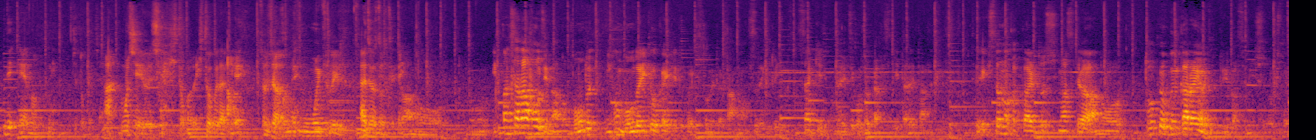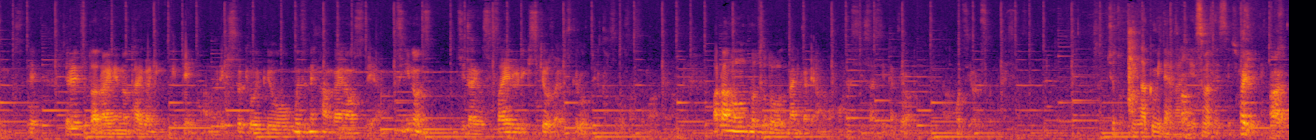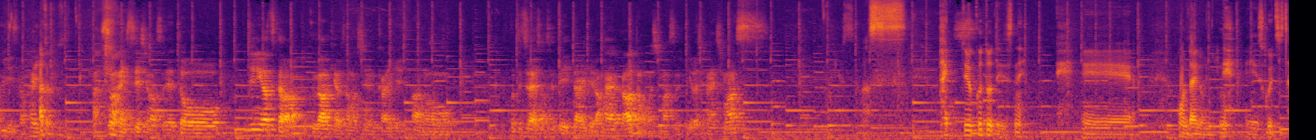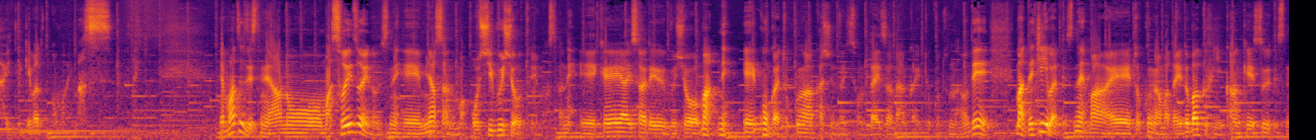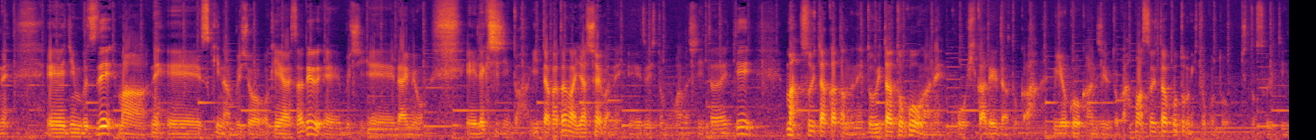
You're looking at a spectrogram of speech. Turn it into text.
で、あのね、ちょっとあもしよろしく一言一言だけ。じゃあ、もう一度いいですか？あ、どうぞ、ね。あの一般社団法人のあの盆日本盆踊り協会というところに勤めてたあの鈴木と言いますさっき、ね、自己紹介させていただいたんですけど歴史との関わりとしましてはあの東京文化ライオンズという場所に所属しておりましてそれでちょっと来年の大河に向けてあの歴史と教育をもう一度ね考え直してあの次の時代を支える歴史教材を作ろうという活動をさせてもらってまたあの後ほど何かであのお話しさせていただければと思いますよろしくお願いしますちょっと見学みたいな感じですみません失礼します。はい。あいいですか。はいすみません失礼しますえっと12月から徳川家の楽しみ会であのお手伝いさせていただいている早川と申します。よろしくお願いします。ありがとうございます。はい、ということでですね、えー、本題のにね、え少しずつ入っていけばと思います。でまずですね、あのまあ、それぞれのですね、えー、皆さんの、まあ、推し武将といいますかね、えー、敬愛される武将、まあねえー、今回徳川家臣のその大座談会ということなので、まあ、できればですね、まあえー、徳川また江戸幕府に関係するですね、えー、人物で、まあねえー、好きな武将、敬愛される、えー、武士、えー、大名、えー、歴史人といった方がいらっしゃればね、えー、ぜひともお話しいただいて、まあ、そういった方のね、どういったところがね、こう惹かれるだとか、魅力を感じるとか、まあ、そういったことも一言、ちょっと添えてい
